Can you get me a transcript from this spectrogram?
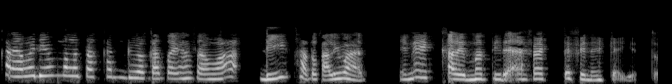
Kenapa dia meletakkan dua kata yang sama di satu kalimat ini kalimat tidak efektif ini kayak gitu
